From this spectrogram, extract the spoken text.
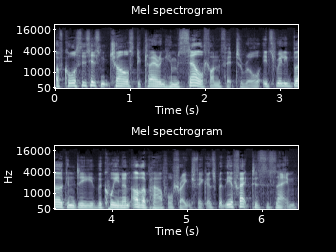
Of course, this isn't Charles declaring himself unfit to rule, it's really Burgundy, the Queen, and other powerful French figures, but the effect is the same.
